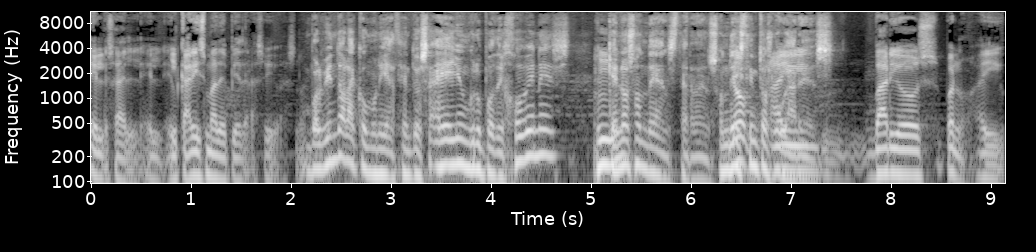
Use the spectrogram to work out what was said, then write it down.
el- o sea, el- el- el carisma de Piedras Vivas, ¿no? Volviendo a la comunidad, entonces hay un grupo de jóvenes que no son de Ámsterdam, son de Mm. No, distintos hay lugares. Varios, bueno, hay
